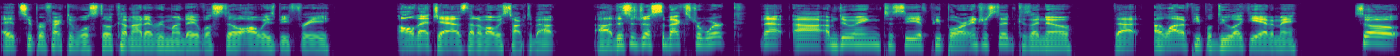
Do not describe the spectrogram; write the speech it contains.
It's Super Effective will still come out every Monday, will still always be free. All that jazz that I've always talked about. Uh, this is just some extra work that uh, I'm doing to see if people are interested because I know that a lot of people do like the anime. So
